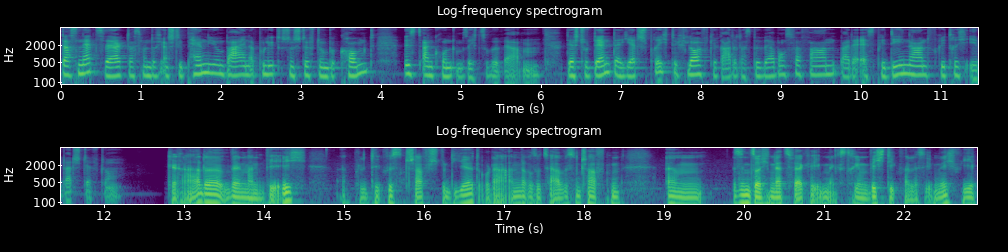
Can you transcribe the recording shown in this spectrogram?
Das Netzwerk, das man durch ein Stipendium bei einer politischen Stiftung bekommt, ist ein Grund, um sich zu bewerben. Der Student, der jetzt spricht, durchläuft gerade das Bewerbungsverfahren bei der SPD-nahen Friedrich-Ebert-Stiftung. Gerade wenn man wie ich äh, Politikwissenschaft studiert oder andere Sozialwissenschaften, ähm, sind solche Netzwerke eben extrem wichtig, weil es eben nicht wie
